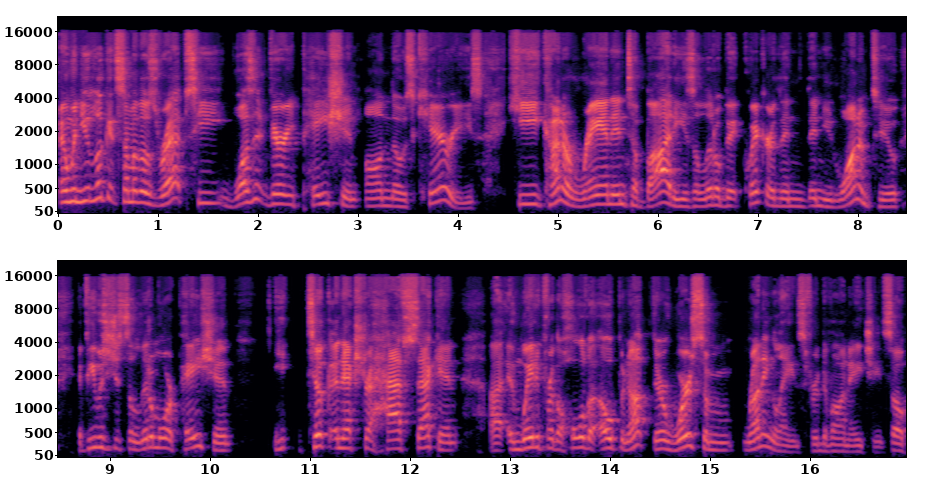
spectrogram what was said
and when you look at some of those reps he wasn't very patient on those carries. He kind of ran into bodies a little bit quicker than than you'd want him to. If he was just a little more patient he took an extra half second uh, and waited for the hole to open up. There were some running lanes for De'Von Achane. So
